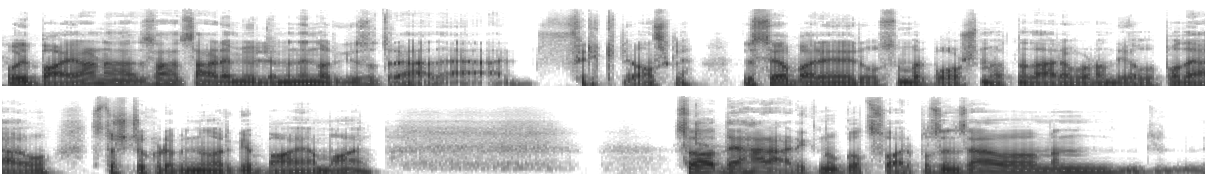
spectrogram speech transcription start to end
Og i Bayern er- så, så er det mulig, men i Norge så tror jeg det er fryktelig vanskelig. Du ser jo bare Rosenborg på årsmøtene der og hvordan de holder på. Det er jo største klubben i Norge by a mile. Så det her er det ikke noe godt svar på, syns jeg. Og, men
